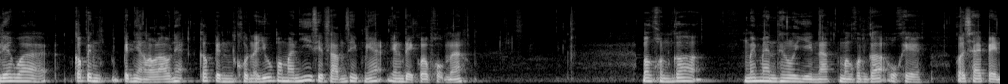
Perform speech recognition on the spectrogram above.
เรียกว่าก็เป็นเป็นอย่างเราเราเนี่ย ก็เป็นคนอายุประมาณยี่สิบสามสิบเนี้ยยังเด็กกว่าผมนะ บางคนก็ ไม่แม่นเทคโนโลยีนัก บางคนก็โอเค ก็ใช้เป็น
